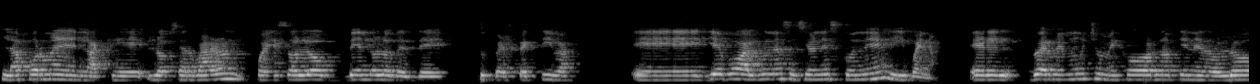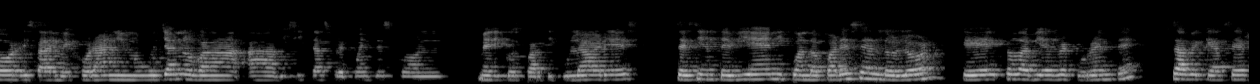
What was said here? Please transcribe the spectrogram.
la forma en la que lo observaron fue solo viéndolo desde su perspectiva. Eh, llevo algunas sesiones con él y bueno, él duerme mucho mejor, no tiene dolor, está de mejor ánimo, ya no va a visitas frecuentes con médicos particulares, se siente bien y cuando aparece el dolor, que todavía es recurrente, sabe qué hacer.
